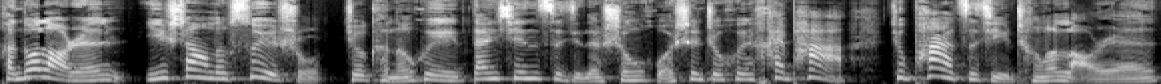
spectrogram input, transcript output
很多老人一上了岁数，就可能会担心自己的生活，甚至会害怕，就怕自己成了老人，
